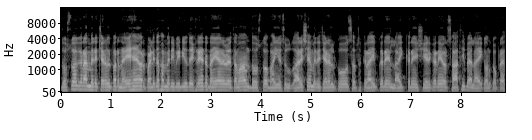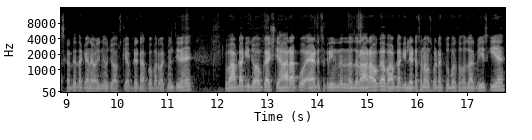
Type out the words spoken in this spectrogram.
दोस्तों, अगर आप मेरे चैनल पर नए हैं और पहली दफ़ा मेरी वीडियो देख रहे हैं तो नए आने वाले तमाम दोस्तों, भाइयों से गुजारिश है, मेरे चैनल को सब्सक्राइब करें लाइक करें शेयर करें और साथ ही बेल आइकॉन को प्रेस कर दें ताकि आने वाली न्यू जॉब्स की अपडेट आपको बर वक्त मिलती रहें। वापडा की जॉब का इश्तहार आपको एड स्क्रीन में नज़र आ रहा होगा। वापडा की लेटेस्ट अनाउंसमेंट अक्टूबर 2020 की है।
